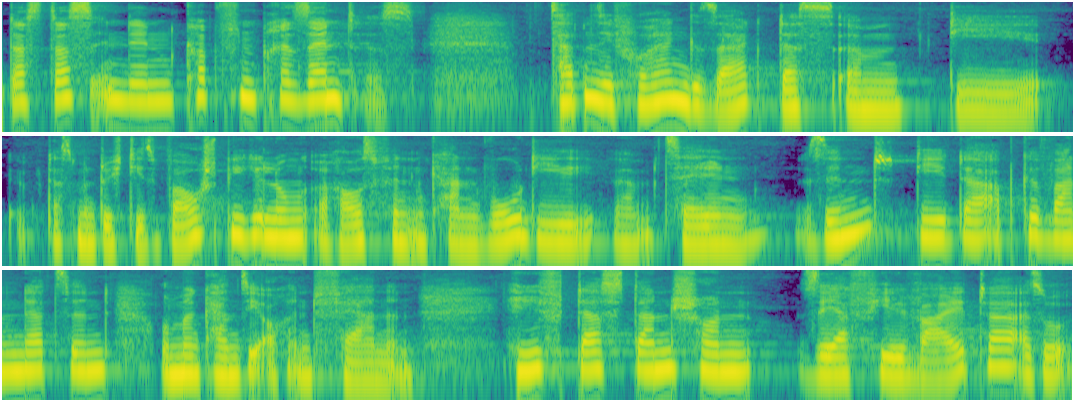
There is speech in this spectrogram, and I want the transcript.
dass das in den Köpfen präsent ist. Jetzt hatten Sie vorhin gesagt, dass ähm, die, dass man durch diese Bauchspiegelung herausfinden kann, wo die ähm, Zellen sind, die da abgewandert sind, und man kann sie auch entfernen. Hilft das dann schon sehr viel weiter, also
